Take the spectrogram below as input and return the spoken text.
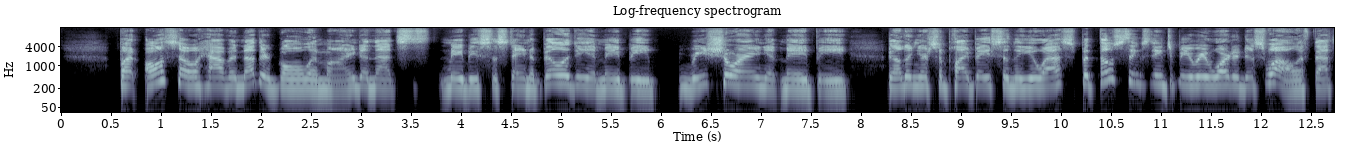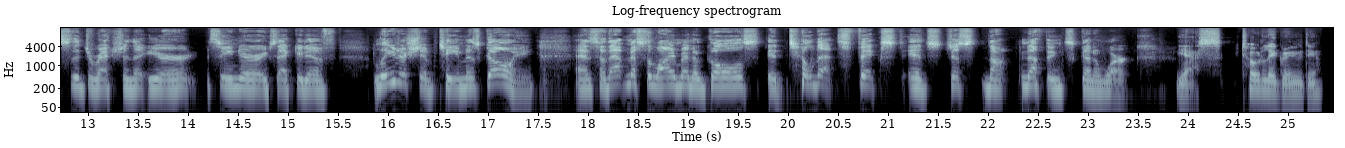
but also have another goal in mind, and that's maybe sustainability. It may be reshoring. It may be building your supply base in the US, but those things need to be rewarded as well if that's the direction that your senior executive leadership team is going. And so that misalignment of goals, until that's fixed, it's just not, nothing's going to work. Yes, totally agree with you.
